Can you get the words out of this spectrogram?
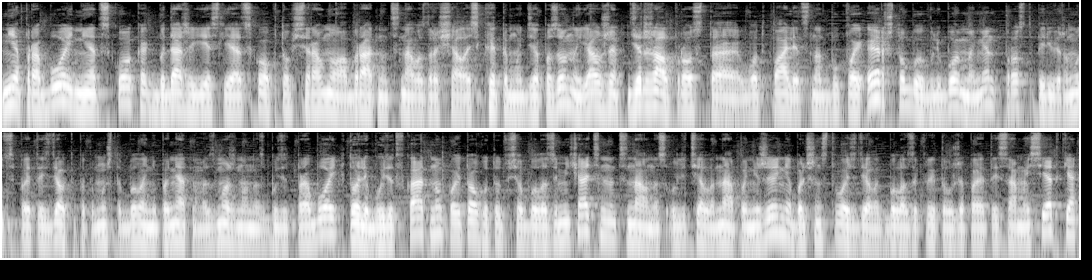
не пробой, не отскок, как бы даже если отскок, то все равно обратно цена возвращалась к этому диапазону, я уже держал просто вот палец над буквой R, чтобы в любой момент просто перевернуться по этой сделке, потому что было непонятно, возможно у нас будет пробой, то ли будет вкат, но по итогу тут все было замечательно, цена у нас улетела на понижение, большинство сделок было закрыто уже по этой самой сетке,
